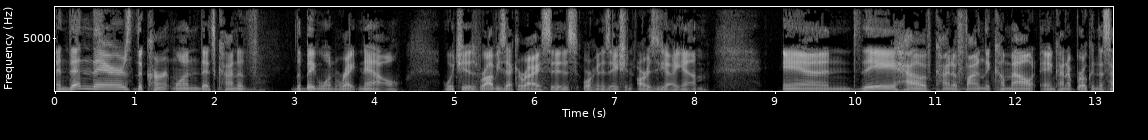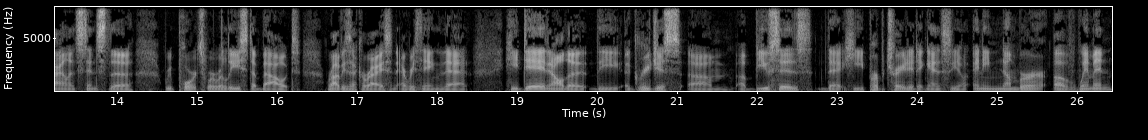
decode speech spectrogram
And then there's the current one that's kind of the big one right now, which is Ravi Zacharias' organization, RZIM. And they have kind of finally come out and kind of broken the silence since the reports were released about Ravi Zacharias and everything that he did and all the the egregious um, abuses that he perpetrated against you know any number of women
